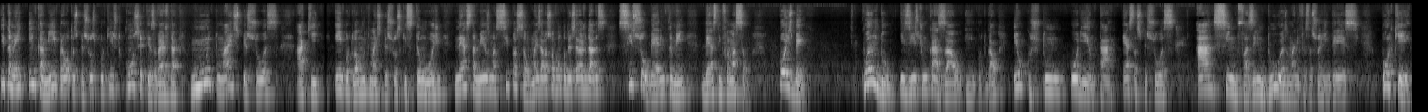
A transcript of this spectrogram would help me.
e também encaminhe para outras pessoas, porque isso com certeza vai ajudar muito mais pessoas aqui em Portugal, muito mais pessoas que estão hoje nesta mesma situação, mas elas só vão poder ser ajudadas se souberem também desta informação. Pois bem, quando existe um casal em Portugal, eu costumo orientar essas pessoas a sim fazerem duas manifestações de interesse. Por quê?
